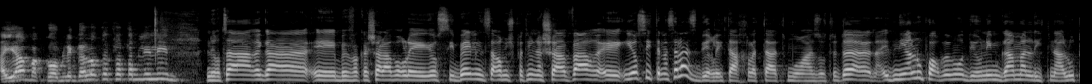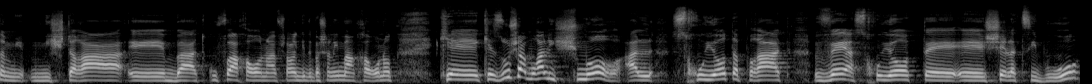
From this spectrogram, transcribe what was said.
היה מקום לגלות את התמלילים. אני רוצה רגע אה, בבקשה לעבור ליוסי ביילין, שר המשפטים לשעבר. אה, יוסי, תנסה להסביר לי את ההחלטה התמוהה הזאת. אתה יודע, ניהלנו פה הרבה מאוד דיונים גם על התנהלות המשטרה בתקופה האחרונה, אפשר להגיד בשנים האחרונות, כזו שאמורה לשמור על זכויות הפרט והזכויות של הציבור,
